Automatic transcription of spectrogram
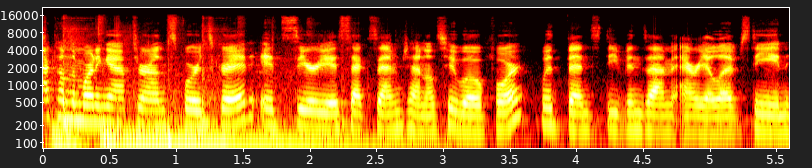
back on the morning after on Sports Grid. It's Sirius XM Channel 204 with Ben Stevens. I'm Ariel Epstein.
